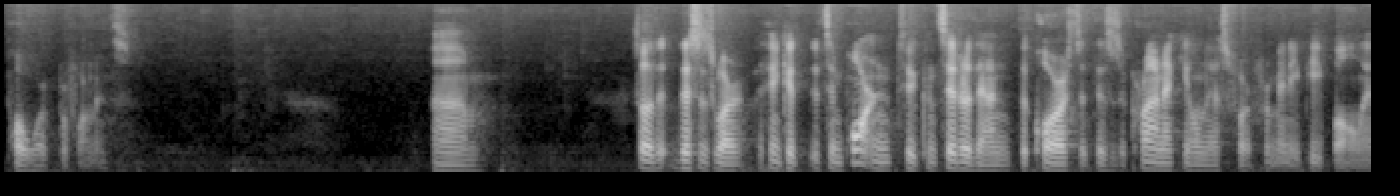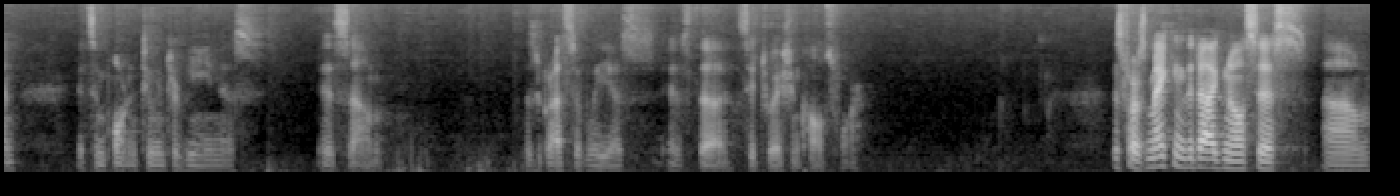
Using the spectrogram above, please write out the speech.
poor work performance. Um, so th this is where I think it, it's important to consider then the course that this is a chronic illness for, for many people, and it's important to intervene as, as um, as aggressively as, as the situation calls for. As far as making the diagnosis, um,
